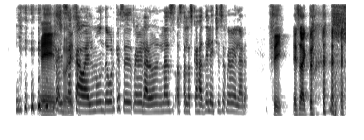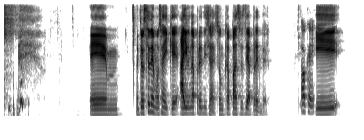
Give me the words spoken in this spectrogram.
y se acaba el mundo porque se revelaron las, hasta las cajas de leche se revelaron. Sí, exacto. Em, entonces tenemos ahí que hay un aprendizaje, son capaces de aprender. Ok. Y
